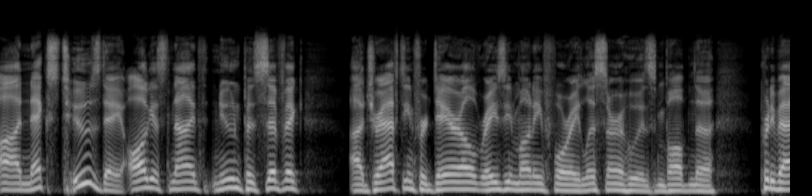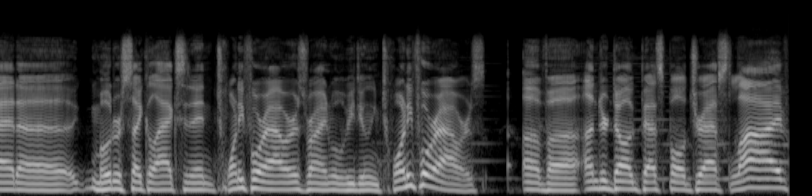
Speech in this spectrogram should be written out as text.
uh, next Tuesday, August 9th, noon Pacific. Uh, drafting for Daryl, raising money for a listener who is involved in a pretty bad uh, motorcycle accident. 24 hours. Ryan will be doing 24 hours of uh, underdog best ball drafts live.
